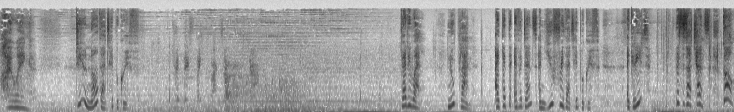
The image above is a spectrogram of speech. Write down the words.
Highwing. Do you know that hippogriff? Very well. New plan. I get the evidence and you free that hippogriff. Agreed? This is our chance. Go!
